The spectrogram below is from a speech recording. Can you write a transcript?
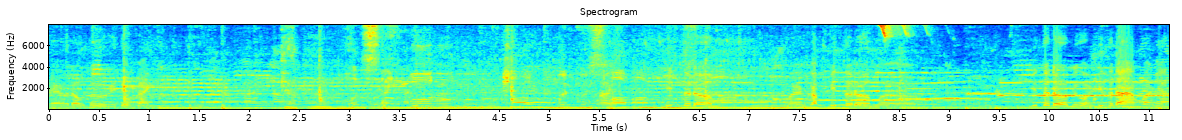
Đây là đầu tư cái tiểu cảnh Mr. Đờm Mà gặp Mr. Đờm ở Mr. Đờm mới gọi phải Mr. Đàm quá nhá.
